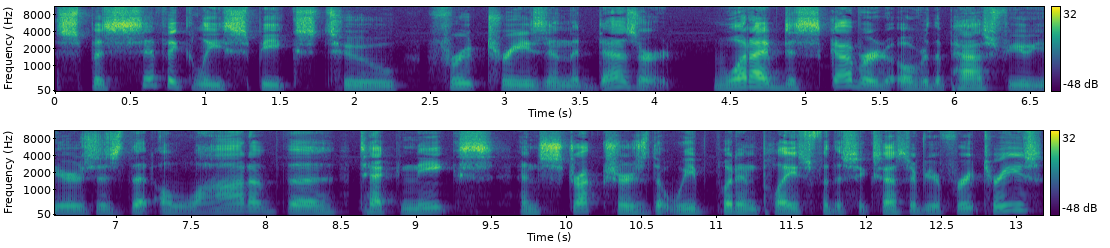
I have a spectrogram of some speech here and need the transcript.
specifically speaks to fruit trees in the desert, what I've discovered over the past few years is that a lot of the techniques and structures that we've put in place for the success of your fruit trees,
